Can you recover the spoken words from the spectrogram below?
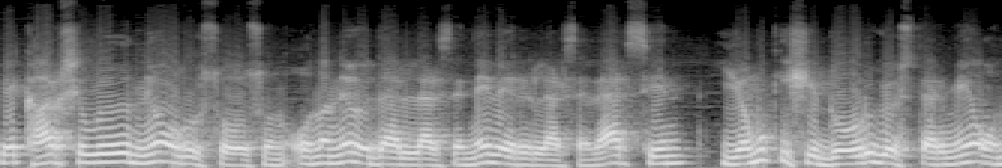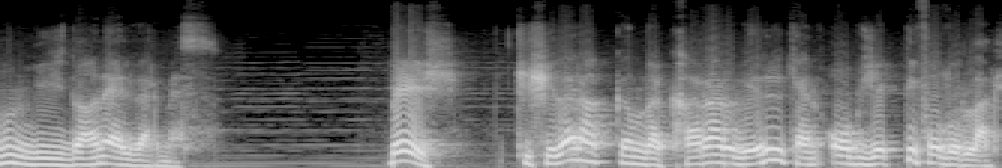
Ve karşılığı ne olursa olsun ona ne öderlerse ne verirlerse versin yamuk işi doğru göstermeye onun vicdanı el vermez. 5. Kişiler hakkında karar verirken objektif olurlar.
